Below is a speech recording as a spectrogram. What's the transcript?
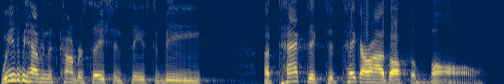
We need to be having this conversation, seems to be a tactic to take our eyes off the ball.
